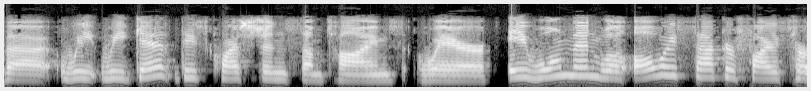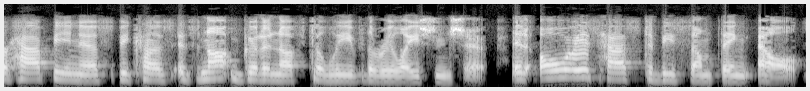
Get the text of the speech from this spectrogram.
that we we get these questions sometimes where a woman will always sacrifice her happiness because it's not good enough to leave the relationship. It always has to be something else.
